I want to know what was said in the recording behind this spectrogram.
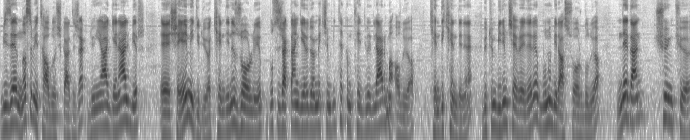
bize nasıl bir tablo çıkartacak? Dünya genel bir e, şeye mi gidiyor? Kendini zorlayıp bu sıcaktan geri dönmek için bir takım tedbirler mi alıyor? Kendi kendine. Bütün bilim çevreleri bunu biraz sorguluyor. Neden? Çünkü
